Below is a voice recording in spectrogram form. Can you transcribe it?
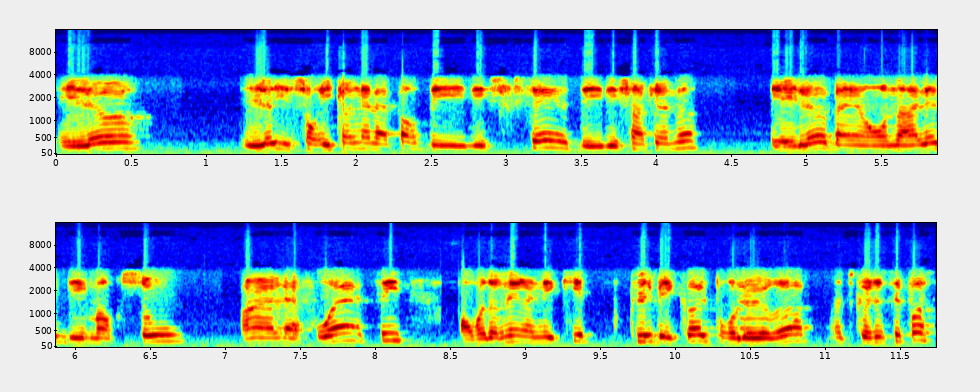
Et là, là, ils sont ils cognent à la porte des, succès, des, championnats. Et là, ben, on enlève des morceaux un à la fois. Tu sais, on va devenir une équipe club-école pour l'Europe. En tout cas, je sais pas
